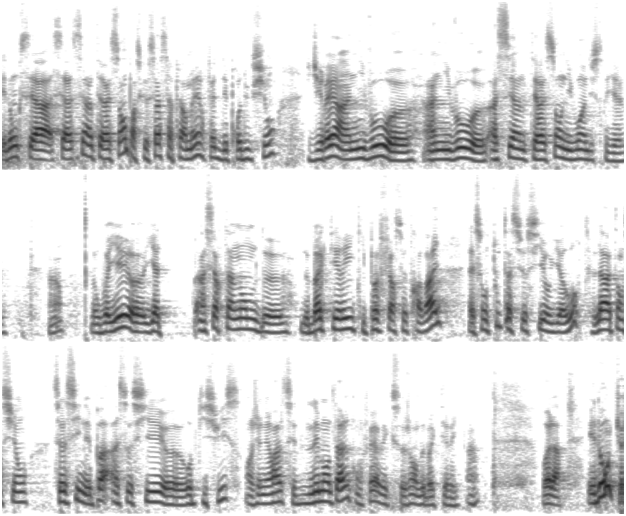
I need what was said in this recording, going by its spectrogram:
Et donc c'est assez intéressant parce que ça, ça permet en fait des productions, je dirais, à un niveau, euh, euh, assez intéressant au niveau industriel. Hein. donc vous voyez, euh, il y a un certain nombre de, bactéries qui peuvent faire ce travail. Elles sont toutes associées au yaourt. Là, attention, celle-ci n'est pas associée au petit suisse. En général, c'est de l'emmental qu'on fait avec ce genre de bactéries. Hein. Voilà. Et donc,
